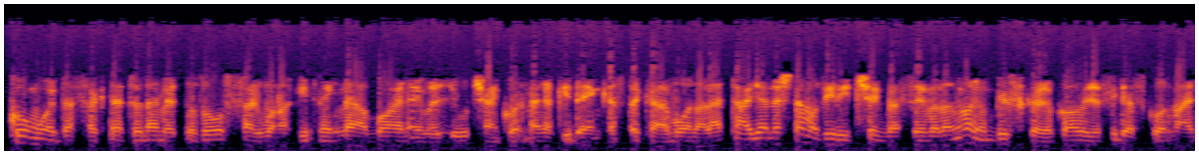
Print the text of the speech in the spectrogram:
komoly befektető nem jött az országban, akit még ne a Bajnai vagy Gyurcsány kormányok idején kezdtek el volna letárgyalni, és nem az irítség beszélve, hanem nagyon büszke vagyok arra, hogy a Fidesz kormány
